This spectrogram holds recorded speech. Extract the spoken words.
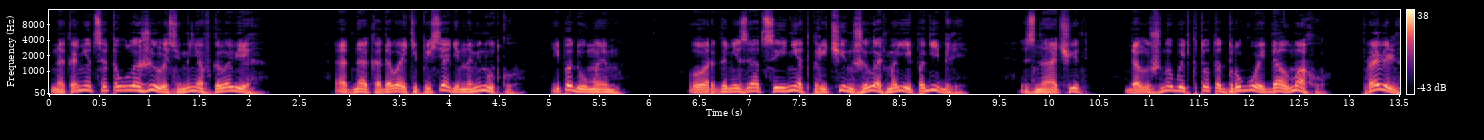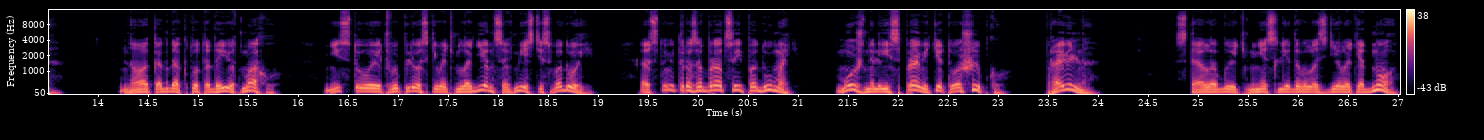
Наконец это уложилось у меня в голове. Однако давайте присядем на минутку и подумаем. У организации нет причин желать моей погибели. Значит, должно быть кто-то другой дал маху, правильно? Ну а когда кто-то дает маху, не стоит выплескивать младенца вместе с водой, а стоит разобраться и подумать, можно ли исправить эту ошибку. Правильно? Стало быть, мне следовало сделать одно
